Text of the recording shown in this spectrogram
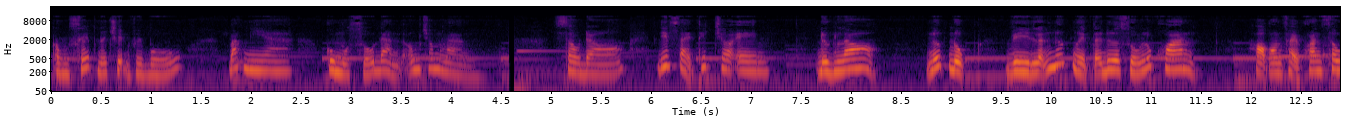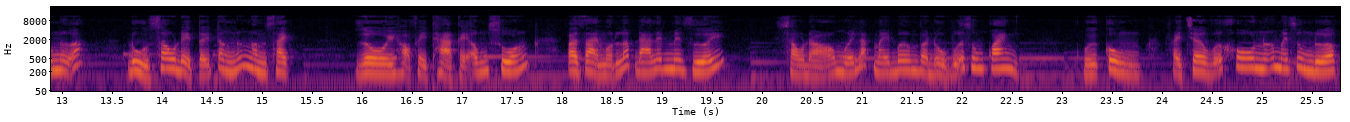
Ông sếp nói chuyện với bố, Bác Nia cùng một số đàn ông trong làng. Sau đó Điếp giải thích cho em, Đừng lo, Nước đục vì lẫn nước người ta đưa xuống lúc khoan, Họ còn phải khoan sâu nữa. Đủ sâu để tới tầng nước ngầm sạch. Rồi họ phải thả cái ống xuống Và giải một lớp đá lên bên dưới. Sau đó mới lắp máy bơm và đổ vữa xung quanh. Cuối cùng phải chờ vữa khô nữa mới dùng được.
